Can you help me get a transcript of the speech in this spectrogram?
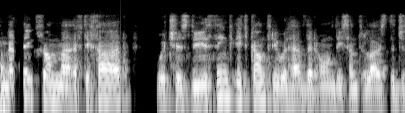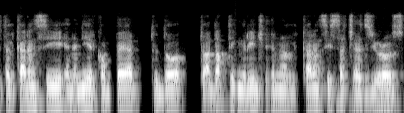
I'm gonna take from uh, Iftikhar which is do you think each country will have their own decentralized digital currency in a near compared to, do, to adopting regional currencies such as euros?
